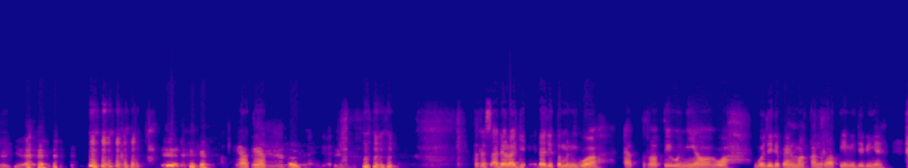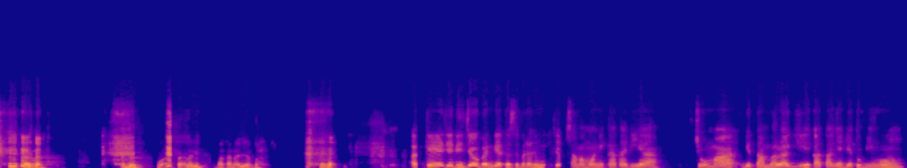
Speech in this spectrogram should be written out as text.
Oh, iya. Oke oke. Lanjut. Terus ada lagi nih dari temen gue at roti unyil. Wah gue jadi pengen makan roti nih jadinya Aduh, puasa lagi. Makan aja apa? Oke, jadi jawaban dia tuh sebenarnya mirip sama Monica tadi ya. Cuma ditambah lagi katanya dia tuh bingung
